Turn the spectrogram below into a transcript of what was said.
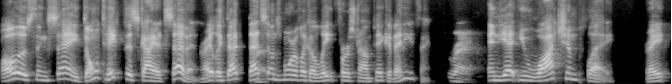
all those things say don't take this guy at seven, right? Like that that Right. sounds more of like a late first round pick of anything Right. and yet you watch him play, right?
